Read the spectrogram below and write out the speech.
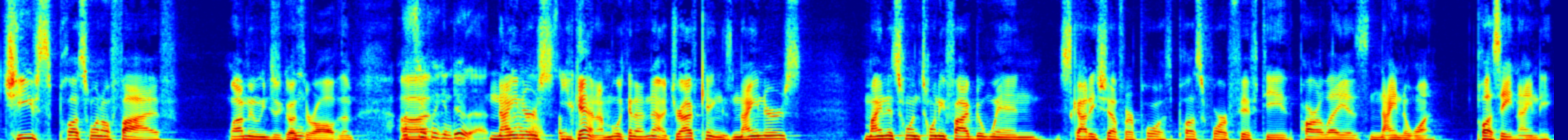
Chiefs plus 105. Well, I mean, we can just go hmm. through all of them. Let's uh, see if we can do that. Niners, you can. I'm looking at it now. DraftKings, Niners minus 125 to win. Scotty Scheffler plus, plus 450. The parlay is 9 to 1, plus 890.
